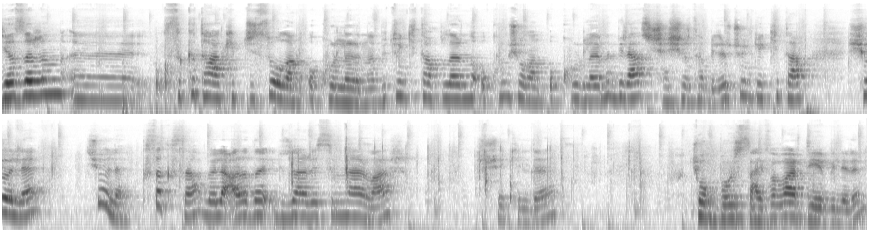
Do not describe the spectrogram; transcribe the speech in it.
yazarın e, sıkı takipçisi olan okurlarını, bütün kitaplarını okumuş olan okurlarını biraz şaşırtabilir. Çünkü kitap şöyle şöyle kısa kısa böyle arada güzel resimler var. Şu şekilde. Çok boş sayfa var diyebilirim.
